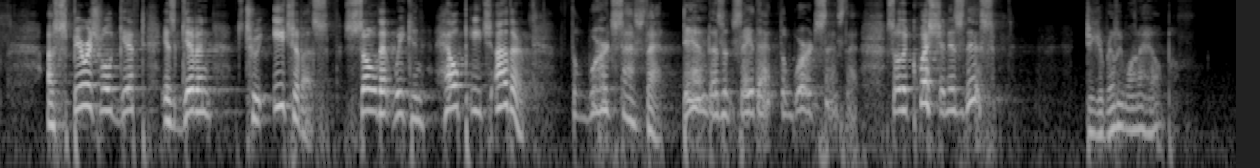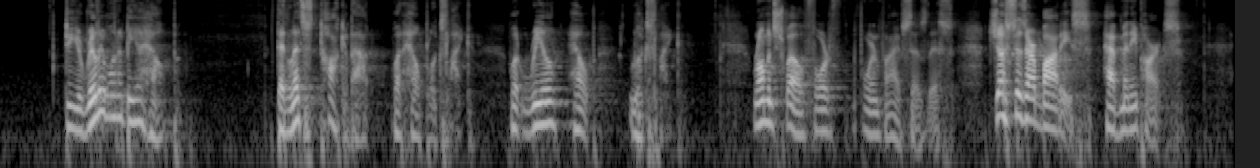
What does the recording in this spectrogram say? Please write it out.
A spiritual gift is given to each of us so that we can help each other. The Word says that. Dan doesn't say that, the Word says that. So the question is this Do you really want to help? Do you really want to be a help? Then let's talk about what help looks like, what real help looks like. Romans 12, 4, 4 and 5 says this Just as our bodies have many parts,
